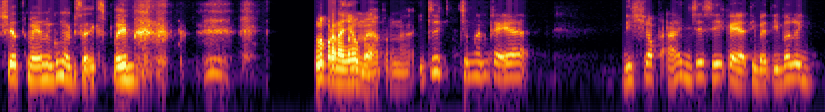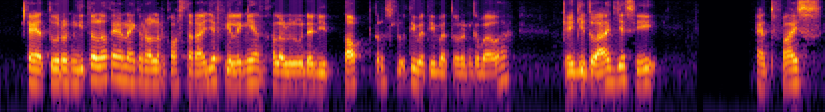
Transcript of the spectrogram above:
shit man gue nggak bisa explain Lu pernah nyoba? pernah pernah itu cuman kayak di shock aja sih kayak tiba-tiba lu kayak turun gitu loh kayak naik roller coaster aja feelingnya kalau lu udah di top terus lu tiba-tiba turun ke bawah kayak gitu aja sih advice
